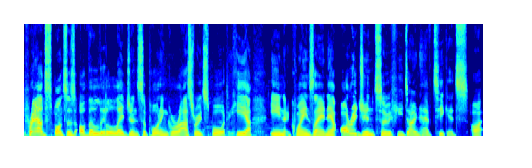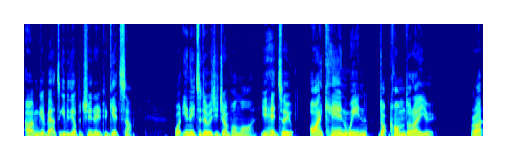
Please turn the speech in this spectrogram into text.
proud sponsors of the Little Legends, supporting grassroots sport here in Queensland. Now, Origin 2, if you don't have tickets, I, I'm about to give you the opportunity to get some. What you need to do is you jump online. You head to icanwin.com.au. All right,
